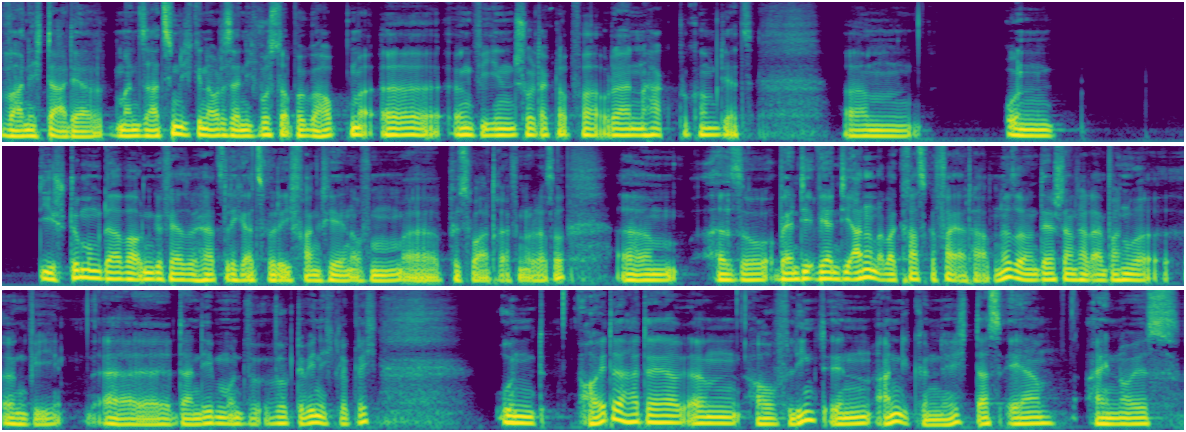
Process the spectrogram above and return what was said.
war nicht da. Der, man sah ziemlich genau, dass er nicht wusste, ob er überhaupt äh, irgendwie einen Schulterklopfer oder einen Hack bekommt jetzt. Ähm, und die Stimmung da war ungefähr so herzlich, als würde ich Frank Thelen auf dem äh, Pissoir treffen oder so. Ähm, also während die, während die anderen aber krass gefeiert haben, ne? So, und der stand halt einfach nur irgendwie äh, daneben und wirkte wenig glücklich. Und heute hat er ähm, auf LinkedIn angekündigt, dass er ein neues,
